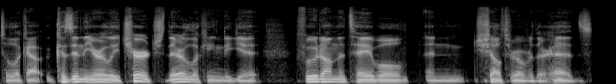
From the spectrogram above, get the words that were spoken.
to look out because in the early church they're looking to get food on the table and shelter over their heads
